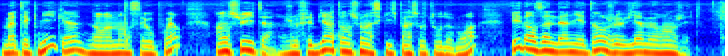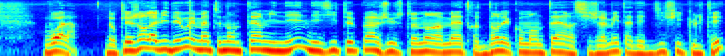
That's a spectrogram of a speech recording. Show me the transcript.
ma technique, hein, normalement c'est au point. Ensuite, je fais bien attention à ce qui se passe autour de moi et dans un dernier temps, je viens me ranger. Voilà, donc les gens, la vidéo est maintenant terminée. N'hésite pas justement à mettre dans les commentaires si jamais tu as des difficultés.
